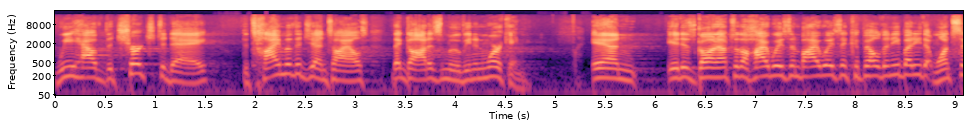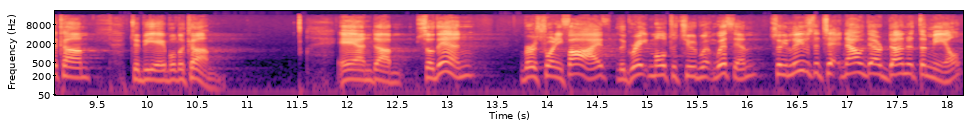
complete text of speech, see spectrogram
we have the church today, the time of the Gentiles, that God is moving and working. And it has gone out to the highways and byways and compelled anybody that wants to come to be able to come. And um, so then, verse 25, the great multitude went with him. So he leaves the tent. Now they're done at the meal.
